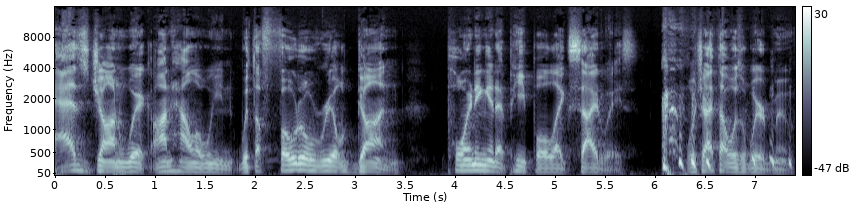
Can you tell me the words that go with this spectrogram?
as John Wick on Halloween with a photoreal gun pointing it at people like sideways, which I thought was a weird move.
